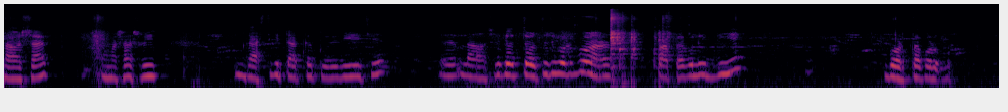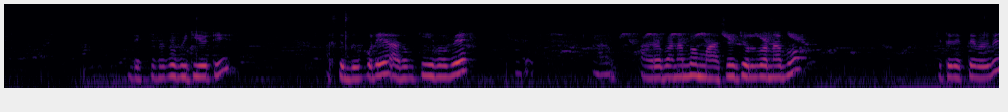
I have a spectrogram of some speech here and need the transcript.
লাউ শাক, আমার শাশুড়ি গাছ থেকে টাটকা তুলে দিয়েছে। লাউ শাকের চচ্চড়ি করব আর পাতাগুলি দিয়ে ভর্তা করব। দেখতে থাকো ভিডিওটি। আজকে দুপুরে আরও কী হবে? আর বানাবো, মাছের ঝোল বানাবো। সেটা দেখতে পারবে।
